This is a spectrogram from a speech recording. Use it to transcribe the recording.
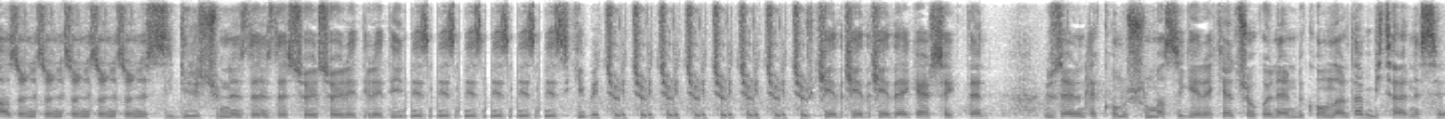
az önce az önce az önce, az önce, az önce siz giriş cümlenizde söyle- söylediğiniz niz, niz, niz, niz, niz gibi Türk, Türk, Türk, Türk, Türk, Türk, Türk, Türkiye'de, Türkiye'de gerçekten üzerinde konuşulması gereken çok önemli konulardan bir tanesi.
